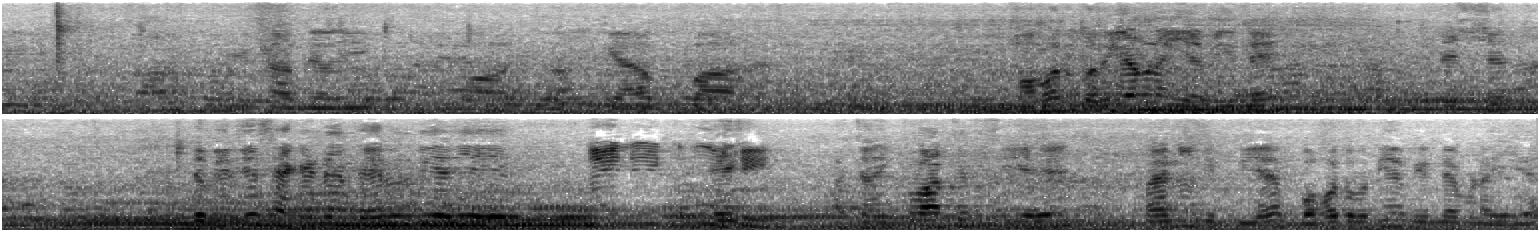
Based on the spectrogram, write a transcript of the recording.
ਦੇਖ ਸਕਦੇ ਹੋ ਜੀ ਵਾਹ ਜੀ ਵਾਹ ਕੀ ਬਾਤ ਹੈ ਬਹੁਤ ਵਧੀਆ ਬਣਾਈ ਹੈ ਵੀਰ ਨੇ ਫਿਸ਼ ਤੇ ਵੀਰ ਜੀ ਸੈਕਿੰਡ ਟਾਈਮ ਫੇਰ ਹੁੰਦੀ ਹੈ ਜੀ ਇਹ? ਨਹੀਂ ਨਹੀਂ ਕਬੂਤੀ ਇੱਕ- ਅੱਛਾ ਇੱਕ ਵਾਰ ਤੇ ਤੁਸੀਂ ਇਹ ਫਾਈਨਲ ਕੀਤੀ ਹੈ ਬਹੁਤ ਵਧੀਆ ਵੀਰ ਨੇ ਬਣਾਈ ਹੈ।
